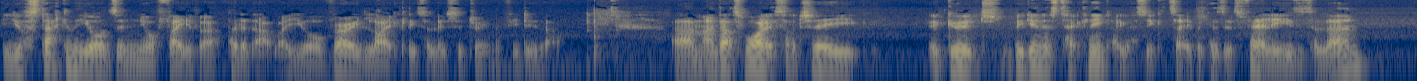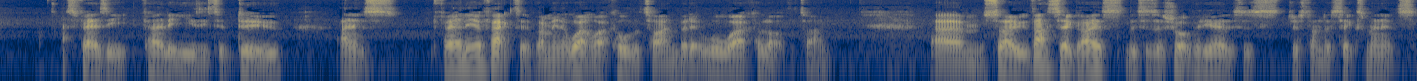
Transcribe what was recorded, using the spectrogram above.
you're stacking the odds in your favour. Put it that way. You're very likely to lucid dream if you do that, um, and that's why it's such a a good beginner's technique, I guess you could say, because it's fairly easy to learn, it's fairly fairly easy to do, and it's fairly effective. I mean, it won't work all the time, but it will work a lot of the time. Um, so that's it, guys. This is a short video. This is just under six minutes.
